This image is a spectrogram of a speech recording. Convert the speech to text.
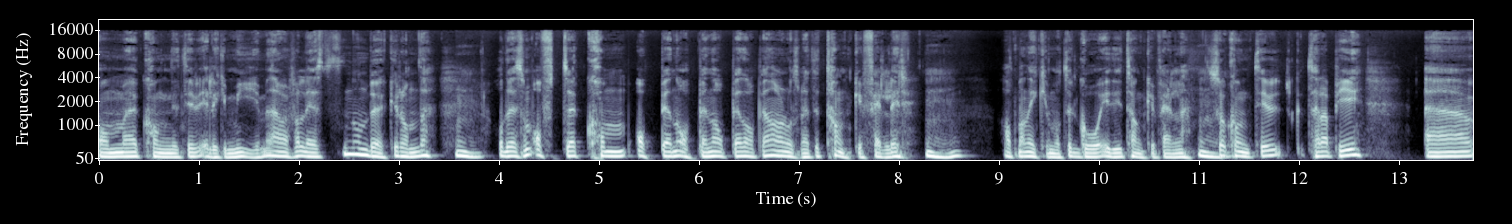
om eh, kognitiv Eller ikke mye, men jeg har i hvert fall lest noen bøker om det. Og det som ofte kom opp igjen og opp igjen, og opp igjen, opp igjen, var noe som heter tankefeller. At man ikke måtte gå i de tankefellene. Så kognitiv terapi eh,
